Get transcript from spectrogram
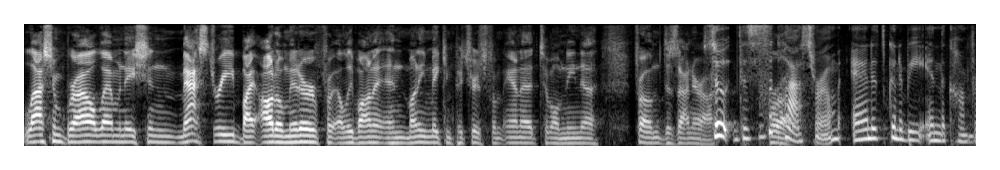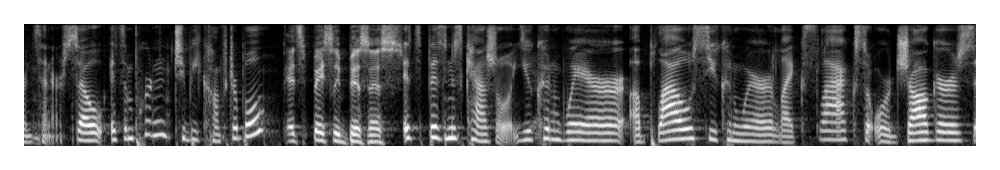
lash and brow lamination mastery by Otto Mitter from Elleebana, and money making pictures from Anna Tomonina from Designer. So this is a classroom and it's going to be in the conference center. So it's important to be comfortable. It's basically business. It's business casual. You can wear a blouse, you can wear like slacks or joggers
